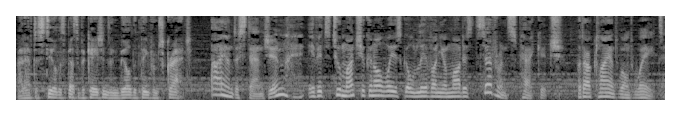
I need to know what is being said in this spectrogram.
I'd have to steal the specifications and build the thing from scratch. I understand, Jim. If it's too much, you can always go live on your modest severance package. But our client won't wait,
